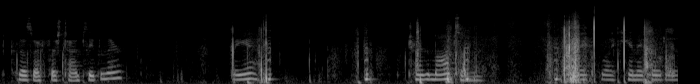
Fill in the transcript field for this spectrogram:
Because that was my first time sleeping there. But yeah. Turn the mobs on. Why, why can't I go to...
